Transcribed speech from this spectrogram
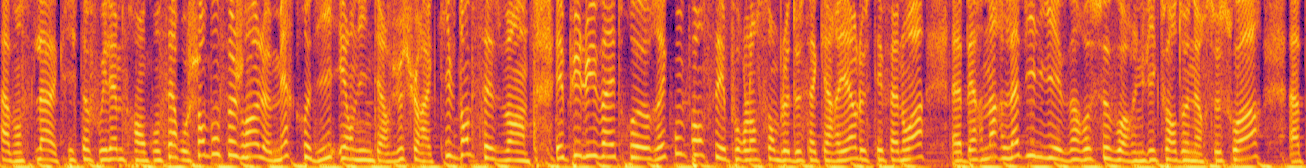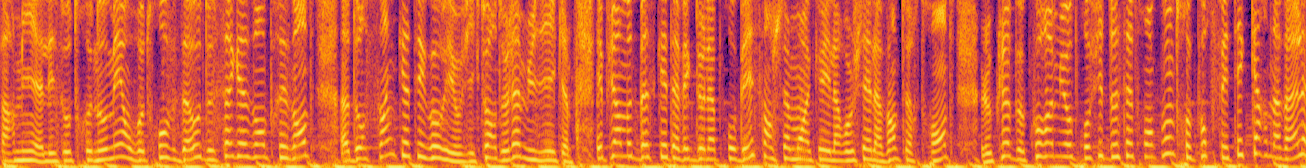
Avant cela, Christophe Willem sera en concert au Chambon-Feugerolles mercredi et en interview sur Active dans le 16-20. Et puis lui va être récompensé pour l'ensemble de sa carrière. Le Stéphanois Bernard Lavillier va recevoir une victoire d'honneur ce soir. Parmi les autres nommés, on retrouve Zao de Sagazan présente dans cinq catégories aux victoires de la musique. Et puis en mode basket avec de la Pro B, Saint-Chamond La Rochelle à 20h30. Le club Coramio profite de cette rencontre pour fêter Carnaval.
